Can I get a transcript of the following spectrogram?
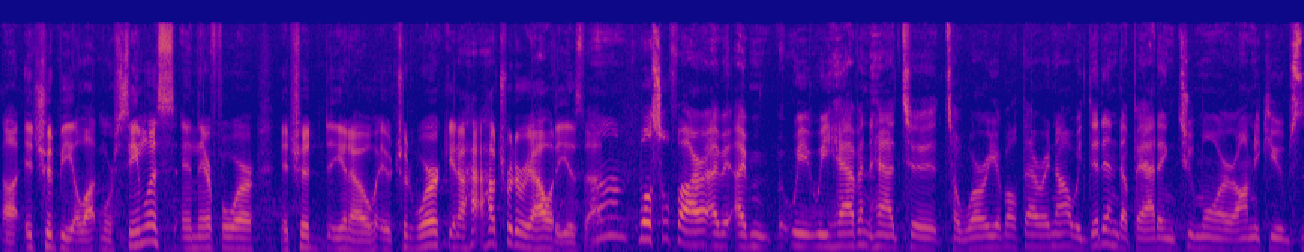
Uh, it should be a lot more seamless, and therefore it should, you know, it should work. You know, how, how true to reality is that? Um, well, so far, I, we we haven't had to to worry about that right now. We did end up adding two more OmniCubes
